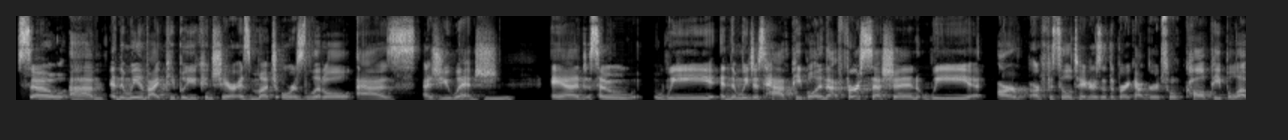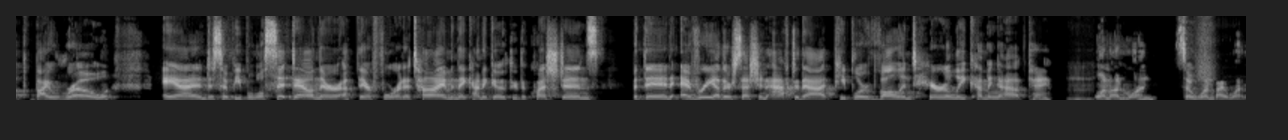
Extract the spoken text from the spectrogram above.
so um, and then we invite people you can share as much or as little as as you wish mm-hmm. and so we and then we just have people in that first session we our our facilitators of the breakout groups will call people up by row and so people will sit down they're up there four at a time and they kind of go through the questions but then every other session after that, people are voluntarily coming up one on one. So one by one.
